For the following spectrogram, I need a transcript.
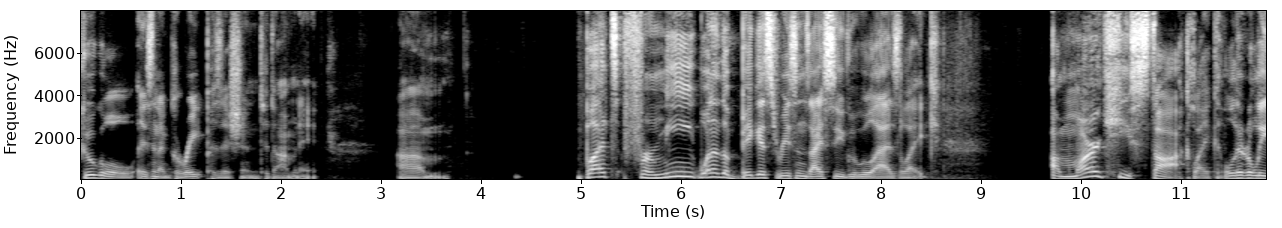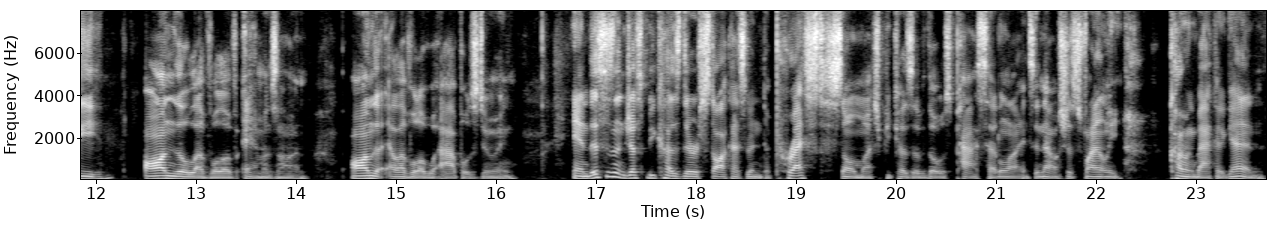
Google is in a great position to dominate. Um, but for me, one of the biggest reasons I see Google as like a marquee stock, like literally on the level of Amazon, on the level of what Apple's doing. And this isn't just because their stock has been depressed so much because of those past headlines and now it's just finally coming back again.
